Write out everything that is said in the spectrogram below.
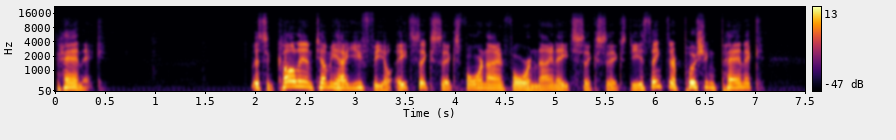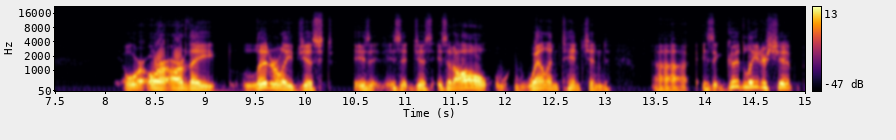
panic. Listen, call in and tell me how you feel. 866-494-9866. Do you think they're pushing panic or or are they literally just is it is it just is it all well intentioned? Uh, is it good leadership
